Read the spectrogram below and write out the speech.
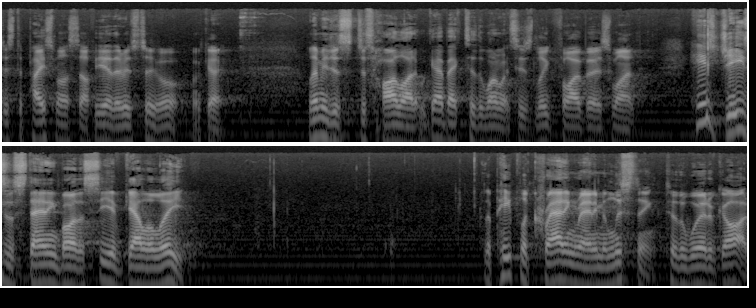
just to pace myself. Yeah, there is too. Oh, okay. Let me just, just highlight it. We'll go back to the one where it says Luke 5, verse 1. Here's Jesus standing by the Sea of Galilee. The people are crowding around him and listening to the word of God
